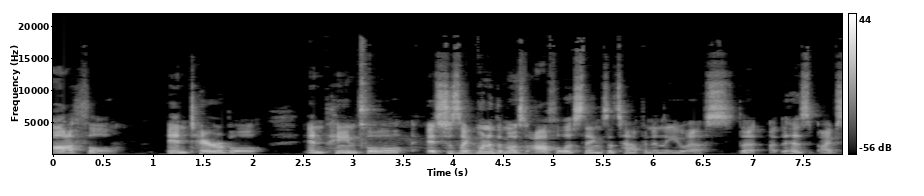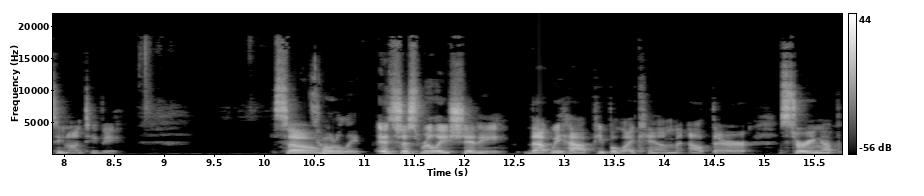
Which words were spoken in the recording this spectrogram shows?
awful and terrible and painful. It's just like one of the most awfulest things that's happened in the U.S. that uh, has I've seen on TV. So Totally. it's just really shitty that we have people like him out there stirring up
